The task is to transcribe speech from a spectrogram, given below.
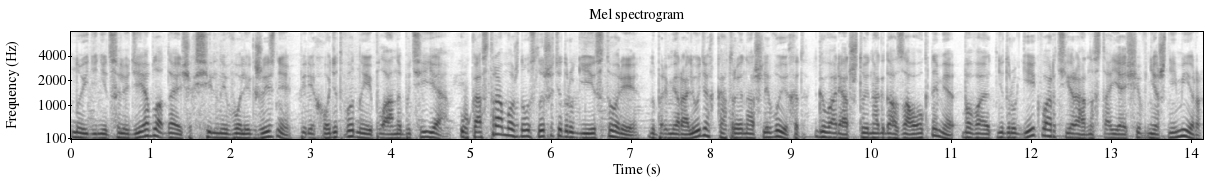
но единицы людей, обладающих сильной волей к жизни, переходят в иные планы бытия. У костра можно услышать и другие истории, например, о людях, которые нашли выход. Говорят, что иногда за окнами бывают не другие квартиры, а настоящий внешний мир.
